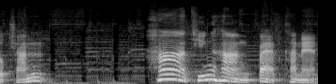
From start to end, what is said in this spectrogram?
ตกชั้น 5 ทิ้งห่าง 8 คะแนน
